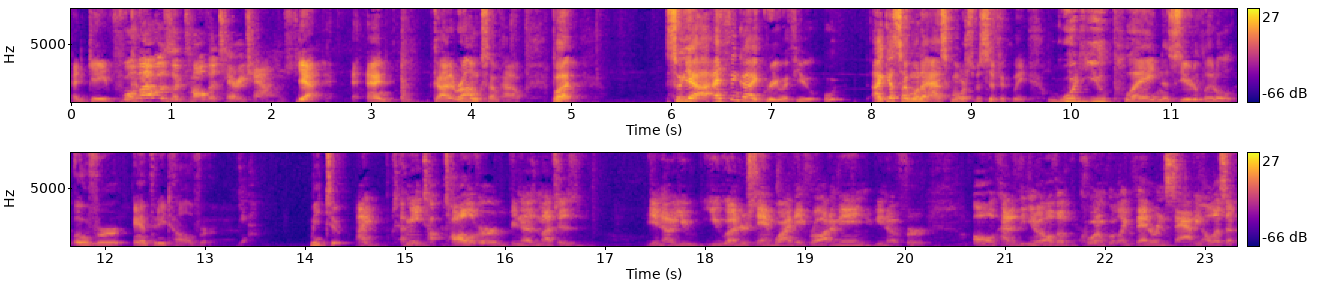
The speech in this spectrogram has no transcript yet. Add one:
and gave. Well, that was a call that Terry challenged. Yeah, and got it wrong somehow. But so yeah, I think I agree with you. I guess I want to ask more specifically: Would you play Nassir Little over Anthony Tolliver? Yeah. Me too. I I mean T- Tolliver, you know, as much as you know, you you understand why they brought him in, you know, for all kind of the, you know all the quote unquote like veteran savvy, all that stuff.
